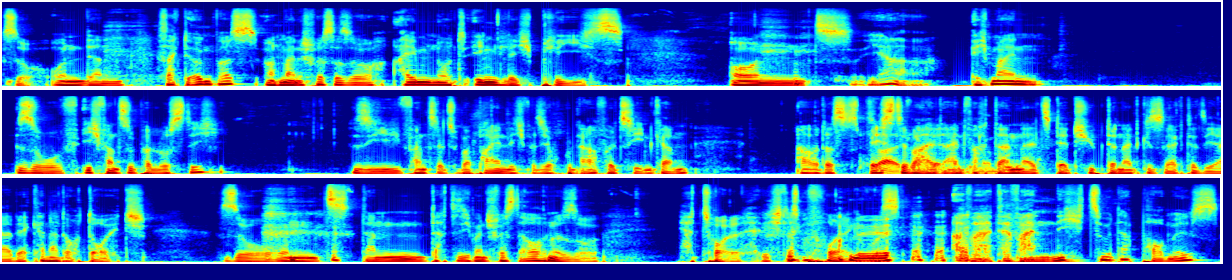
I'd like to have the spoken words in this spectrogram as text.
So, und dann sagt er irgendwas und meine Schwester so, I'm not English, please. Und ja, ich meine, so, ich fand's super lustig. Sie fand's halt super peinlich, was ich auch gut nachvollziehen kann. Aber das Beste war halt ein einfach dann, als der Typ dann halt gesagt hat, ja, der kann halt auch Deutsch. So, und dann dachte sich meine Schwester auch nur so, ja toll, hätte ich das mal vorher gewusst. Aber da war nichts mit einer Pommes,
